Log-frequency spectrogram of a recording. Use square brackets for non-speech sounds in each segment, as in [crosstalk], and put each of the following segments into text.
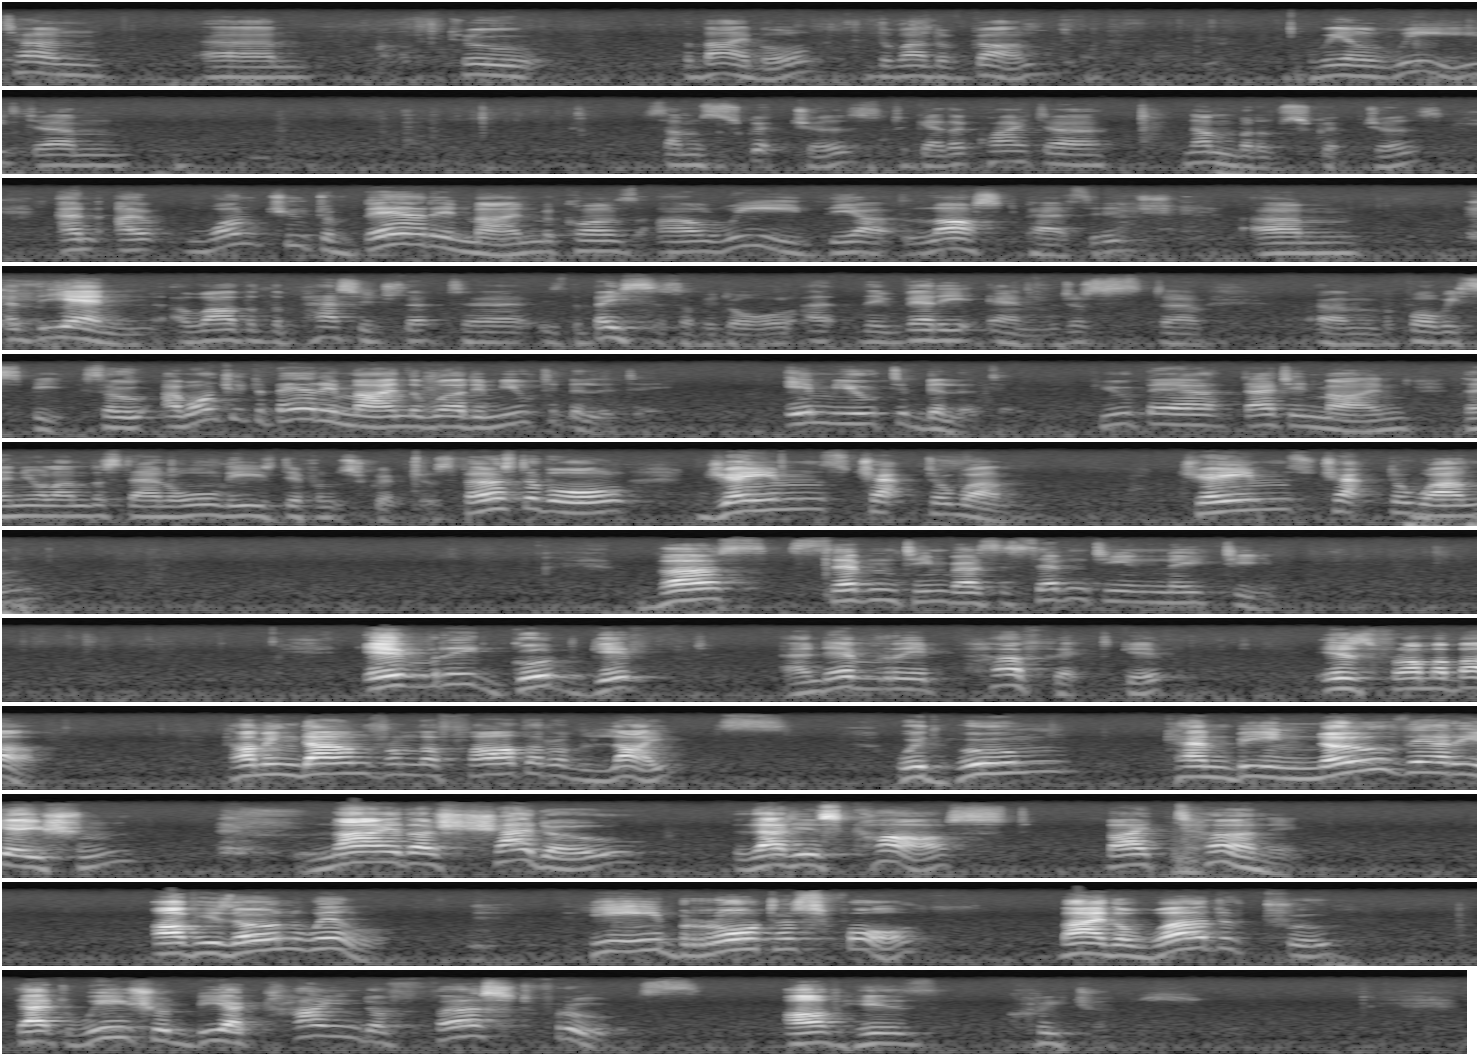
turn um, to the Bible, the Word of God, we'll read um, some scriptures together, quite a number of scriptures. And I want you to bear in mind, because I'll read the uh, last passage um, at the end, or rather the passage that uh, is the basis of it all, at the very end, just uh, um, before we speak. So I want you to bear in mind the word immutability. Immutability. If you bear that in mind, then you'll understand all these different scriptures. First of all, James chapter 1. James chapter 1, verse 17, verses 17 and 18. Every good gift and every perfect gift is from above, coming down from the Father of lights, with whom can be no variation, neither shadow that is cast by turning. Of his own will, he brought us forth by the word of truth that we should be a kind of first fruits of his creatures.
